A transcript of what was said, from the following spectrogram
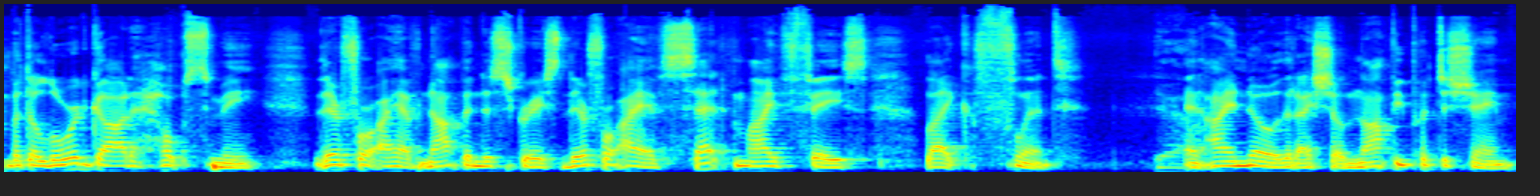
But the Lord God helps me. Therefore, I have not been disgraced. Therefore, I have set my face like flint. Yeah. And I know that I shall not be put to shame.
